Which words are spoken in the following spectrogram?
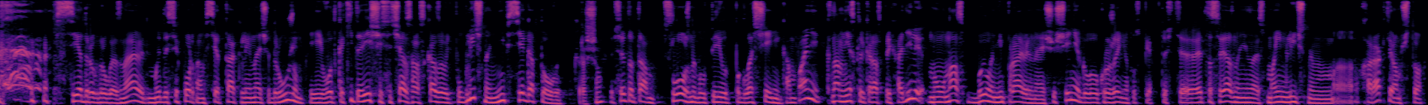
Все друг друга знают, мы до сих пор там все так или иначе дружим. И вот какие-то вещи сейчас рассказывать публично не все готовы. Хорошо. То есть это там сложный был период поглощений компаний. К нам несколько раз приходили, но у нас было неправильное ощущение головокружения от успеха. То есть э, это связано, не знаю, с моим личным э, характером, что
